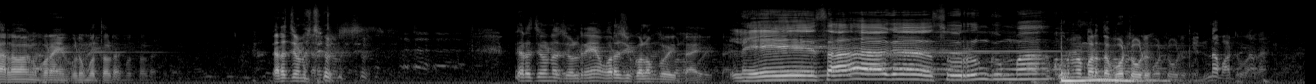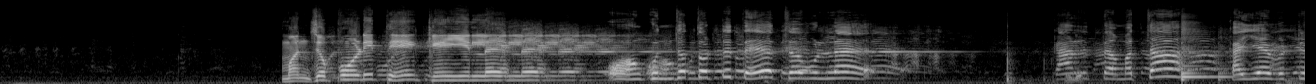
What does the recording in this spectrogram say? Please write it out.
அறவாங்க போகிறேன் என் குடும்பத்தோட. விரைச்சோன்னு சொல். விரைச்சோன்னு சொல்கிறேன் உரைச்சி குழம்பு வை தாய் லேசாக சுருங்குமா? குருண மருந்தை போட்டு விடு. என்ன பாட்டு வர? மஞ்சப்பொடி தேக்கையில் உன் குஞ்ச தொட்டு தேய்ச்ச உள்ள கருத்த மச்சான் கையை விட்டு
